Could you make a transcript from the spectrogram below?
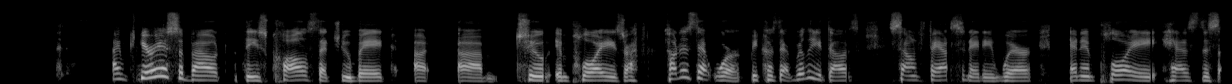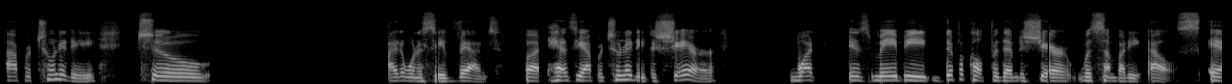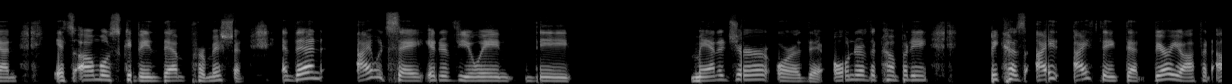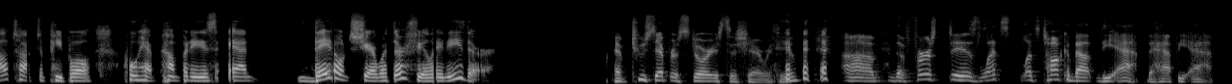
I'm curious about these calls that you make uh, um, to employees or how does that work? Because that really does sound fascinating where an employee has this opportunity to i don't want to say vent but has the opportunity to share what is maybe difficult for them to share with somebody else and it's almost giving them permission. And then i would say interviewing the manager or the owner of the company because I, I think that very often I'll talk to people who have companies and they don't share what they're feeling either. I have two separate stories to share with you. um, the first is let's let's talk about the app, the Hapi app.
